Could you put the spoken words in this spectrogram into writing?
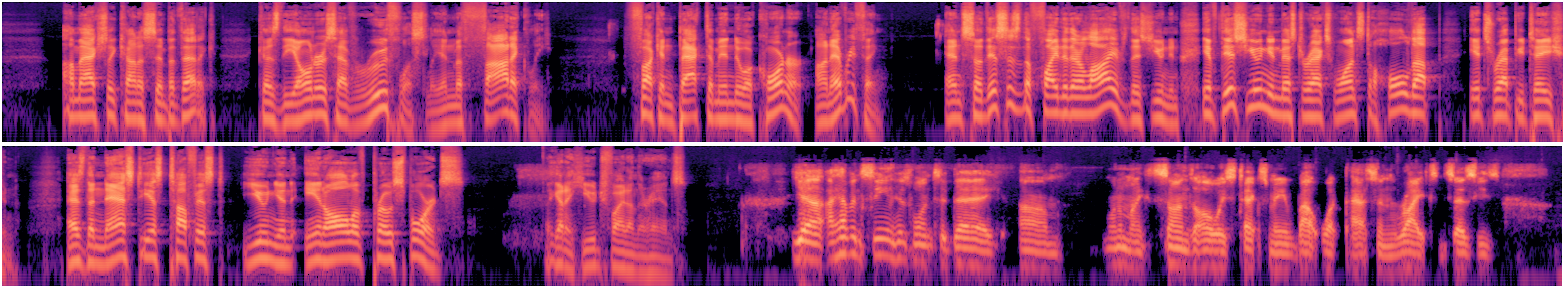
I'm actually kind of sympathetic because the owners have ruthlessly and methodically fucking backed them into a corner on everything. And so this is the fight of their lives, this union. If this union, Mr. X, wants to hold up its reputation as the nastiest, toughest union in all of pro sports, they got a huge fight on their hands. Yeah, I haven't seen his one today. Um, one of my sons always texts me about what Passan writes and says he's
